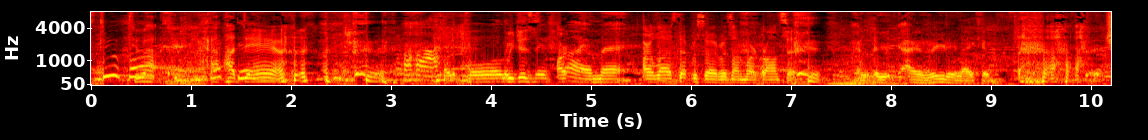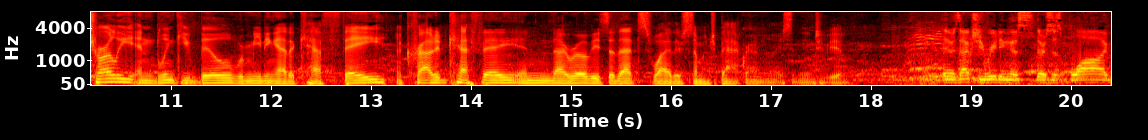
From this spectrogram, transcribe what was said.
too hot. Too hot. Hot damn. we just our, fine, man. our last episode was on Mark Ronson. I, I really like him. Charlie and Blinky Bill were meeting at a cafe, a crowded cafe in Nairobi, so that's why there's so much background noise in the interview. I was actually reading this. There's this blog.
